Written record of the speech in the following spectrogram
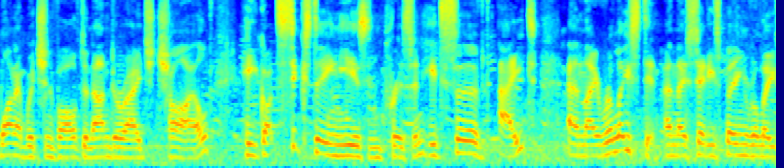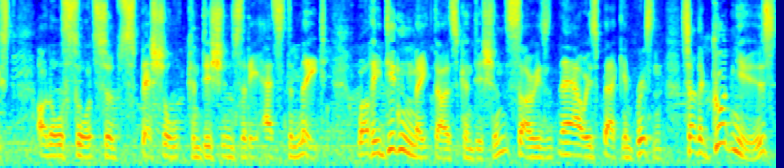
one of which involved an underage child. He got 16 years in prison. He'd served eight, and they released him. And they said he's being released on all sorts of special conditions that he has to meet. Well, he didn't meet those conditions, so he's now he's back in prison. So the good news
